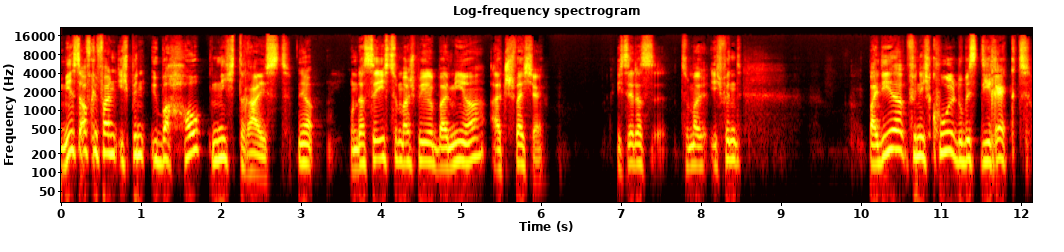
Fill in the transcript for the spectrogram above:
mir ist aufgefallen, ich bin überhaupt nicht dreist. Ja. Und das sehe ich zum Beispiel bei mir als Schwäche. Ich sehe das äh, zum Beispiel, ich finde, bei dir finde ich cool, du bist direkt.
